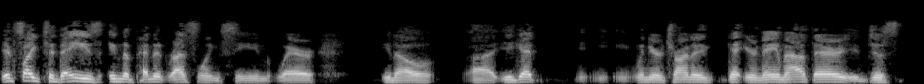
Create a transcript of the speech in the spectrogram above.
it's like today's independent wrestling scene where, you know, uh, you get, when you're trying to get your name out there, you just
